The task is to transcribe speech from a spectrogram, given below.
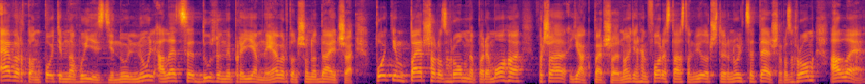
Евертон потім на виїзді 0-0, але це дуже неприємний. Евертон, що надайча. Потім перша розгромна перемога. Хоча як перша Нотінгем Форест Астон Вілла 4-0 це теж розгром. Але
